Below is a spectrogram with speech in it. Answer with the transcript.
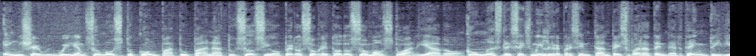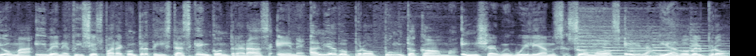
En Sherwin Williams somos tu compa, tu pana, tu socio, pero sobre todo somos tu aliado, con más de 6.000 representantes para atenderte en tu idioma y beneficios para contratistas que encontrarás en aliadopro.com. En Sherwin Williams somos el aliado del PRO.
